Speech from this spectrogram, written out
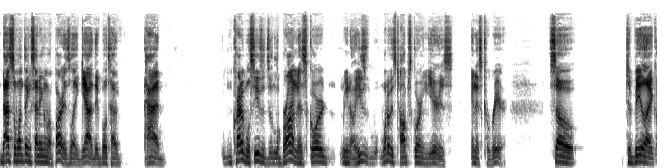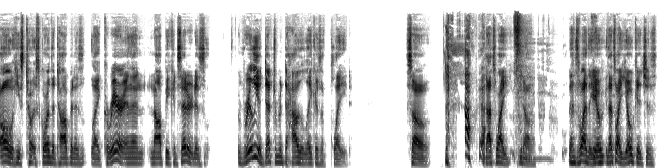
that's the one thing setting them apart is like, yeah, they both have had incredible seasons, and LeBron has scored. You know, he's one of his top scoring years in his career. So to be like, oh, he's scored the top in his like career, and then not be considered is really a detriment to how the Lakers have played. So that's why you know that's why the Jok- that's why Jokic is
